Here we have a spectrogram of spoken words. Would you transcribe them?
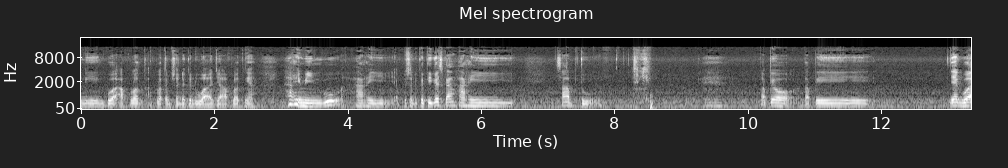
ini gue upload upload episode kedua aja uploadnya. Hari Minggu hari episode ketiga sekarang hari Sabtu. Tapi oh tapi ya gue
